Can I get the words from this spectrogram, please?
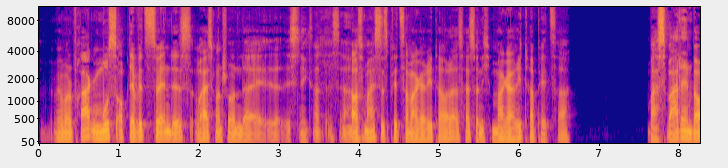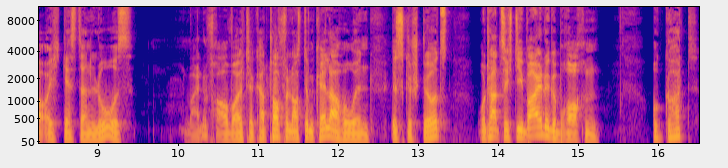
Wenn man fragen muss, ob der Witz zu Ende ist, weiß man schon, da da ist nichts. Das ist ja. Außerdem heißt es Pizza Margarita, oder? Das heißt doch nicht Margarita-Pizza. Was war denn bei euch gestern los? Meine Frau wollte Kartoffeln aus dem Keller holen, ist gestürzt und hat sich die Beine gebrochen. Oh Gott,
